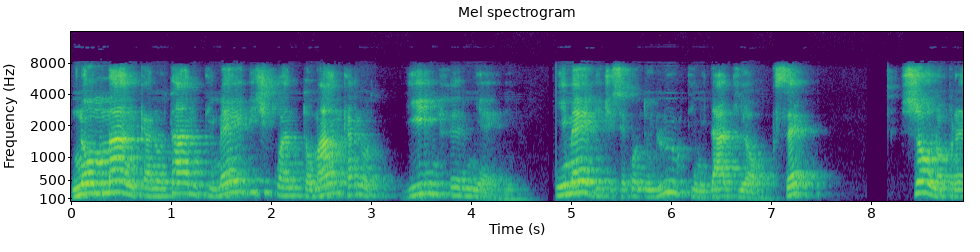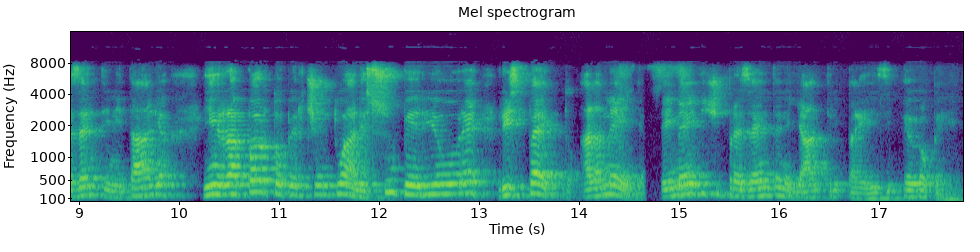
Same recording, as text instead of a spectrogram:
Non mancano tanti medici quanto mancano gli infermieri. I medici, secondo gli ultimi dati OXE, sono presenti in Italia in rapporto percentuale superiore rispetto alla media dei medici presenti negli altri paesi europei.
